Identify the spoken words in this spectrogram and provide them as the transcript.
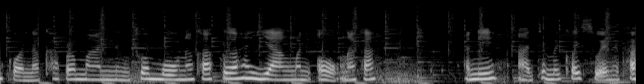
ำก่อนนะคะ ประมาณหนึ่งชั่วโมงนะคะ เพื่อให้ยางมันออกนะคะ อันนี้อาจจะไม่ค่อยสวยนะคะ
